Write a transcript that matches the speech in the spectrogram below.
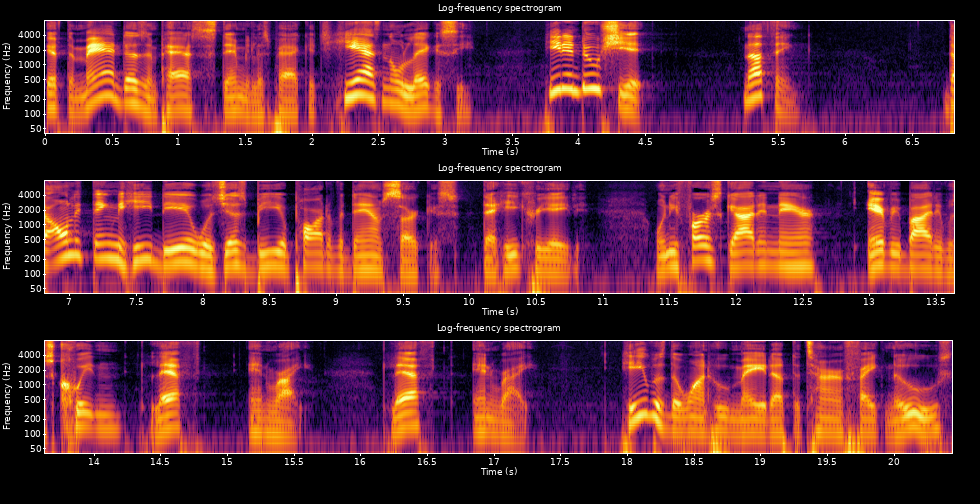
If the man doesn't pass the stimulus package, he has no legacy. He didn't do shit. Nothing. The only thing that he did was just be a part of a damn circus that he created. When he first got in there, everybody was quitting left and right. Left and right. He was the one who made up the term fake news.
